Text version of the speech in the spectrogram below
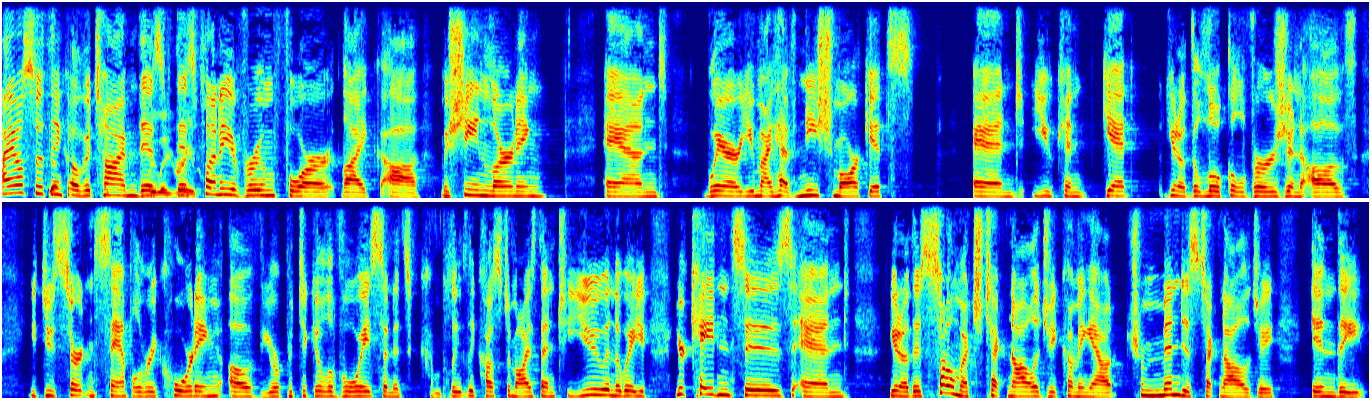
I also think yeah. over time there's there's plenty of room for like uh, machine learning and where you might have niche markets and you can get you know the local version of you do certain sample recording of your particular voice and it's completely customized then to you and the way you, your cadences and you know there's so much technology coming out tremendous technology in the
